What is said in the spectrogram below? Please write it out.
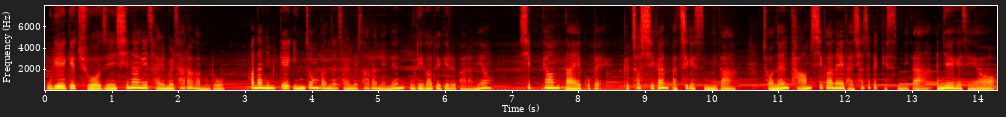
우리에게 주어진 신앙의 삶을 살아감으로 하나님께 인정받는 삶을 살아내는 우리가 되기를 바라며 시편 나의 고백 그 첫 시간 마치겠습니다. 저는 다음 시간에 다시 찾아뵙겠습니다. 안녕히 계세요.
